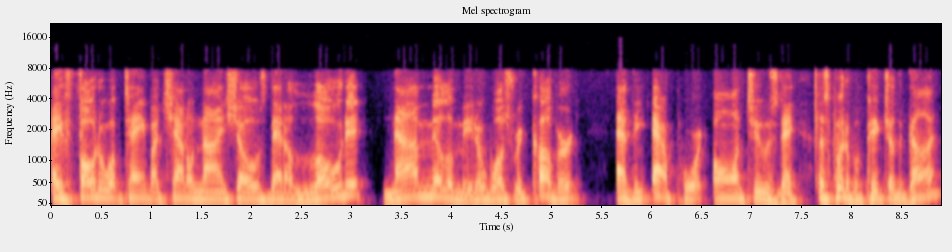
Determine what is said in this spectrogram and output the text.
A photo obtained by Channel 9 shows that a loaded nine millimeter was recovered at the airport on Tuesday. Let's put up a picture of the gun.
